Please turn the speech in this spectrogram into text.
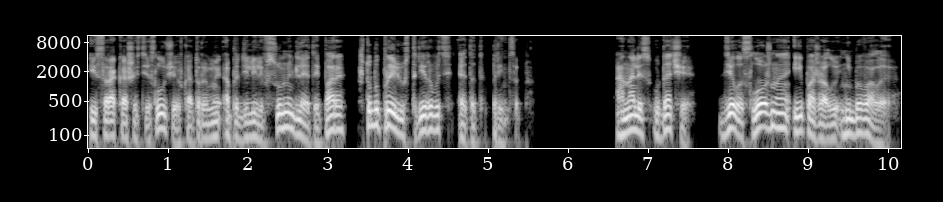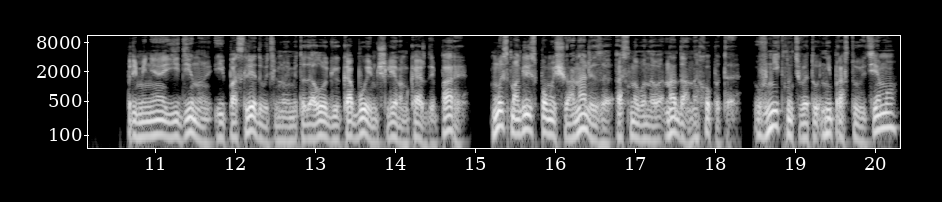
из 46 случаев, которые мы определили в сумме для этой пары, чтобы проиллюстрировать этот принцип. Анализ удачи – дело сложное и, пожалуй, небывалое. Применяя единую и последовательную методологию к обоим членам каждой пары, мы смогли с помощью анализа, основанного на данных опыта, вникнуть в эту непростую тему,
